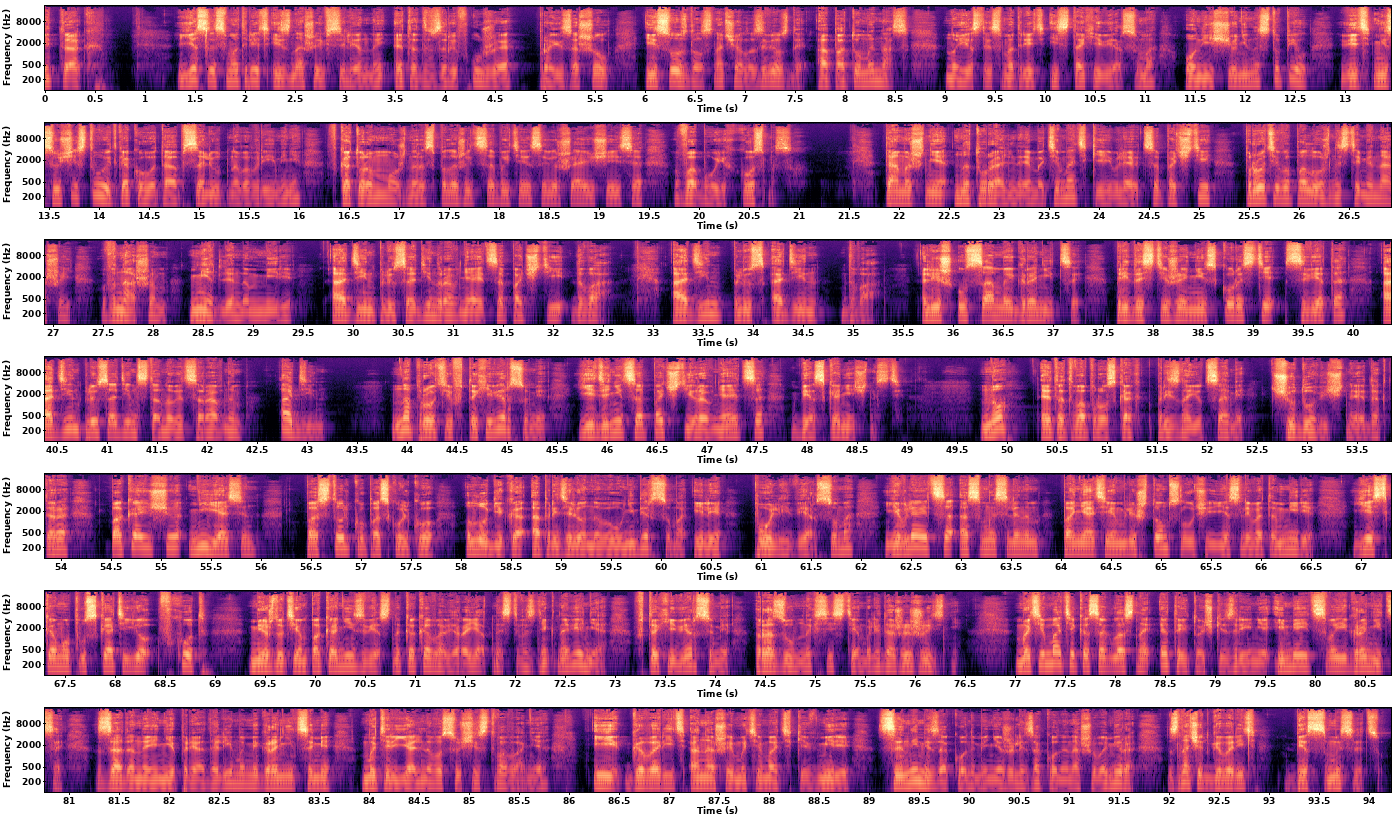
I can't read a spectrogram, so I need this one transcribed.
Итак, если смотреть из нашей Вселенной, этот взрыв уже произошел и создал сначала звезды, а потом и нас. Но если смотреть из Тахиверсума, он еще не наступил, ведь не существует какого-то абсолютного времени, в котором можно расположить события, совершающиеся в обоих космосах. Тамошние натуральные математики являются почти противоположностями нашей в нашем медленном мире. 1 плюс 1 равняется почти 2. 1 плюс 1 – 2. Лишь у самой границы при достижении скорости света 1 плюс 1 становится равным 1. Напротив, в тахиверсуме единица почти равняется бесконечности. Но этот вопрос, как признают сами чудовищные доктора, пока еще не ясен, постольку, поскольку логика определенного универсума или поливерсума является осмысленным понятием лишь в том случае, если в этом мире есть кому пускать ее в ход, между тем пока неизвестно, какова вероятность возникновения в тахиверсуме разумных систем или даже жизни. Математика, согласно этой точке зрения, имеет свои границы, заданные непреодолимыми границами материального существования, и говорить о нашей математике в мире с иными законами, нежели законы нашего мира, значит говорить бессмыслицу.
